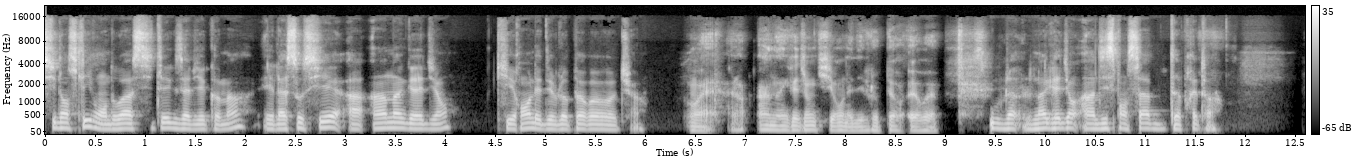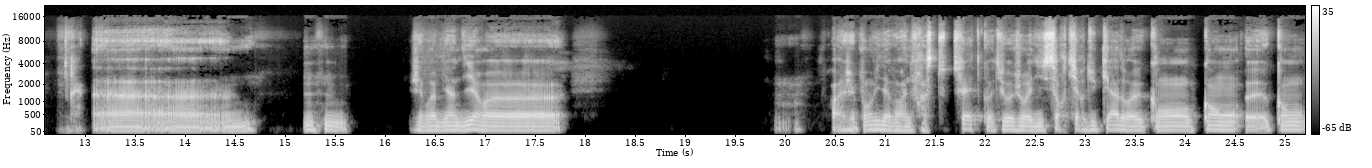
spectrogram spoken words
Si dans ce livre, on doit citer Xavier Coma et l'associer à un ingrédient qui rend les développeurs heureux, tu vois. Ouais, alors un ingrédient qui rend les développeurs heureux. Ou l'ingrédient indispensable d'après toi. Euh... Mhm. J'aimerais bien dire... Euh j'ai pas envie d'avoir une phrase toute faite, quoi. Tu vois, j'aurais dit sortir du cadre quand quand euh, quand,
